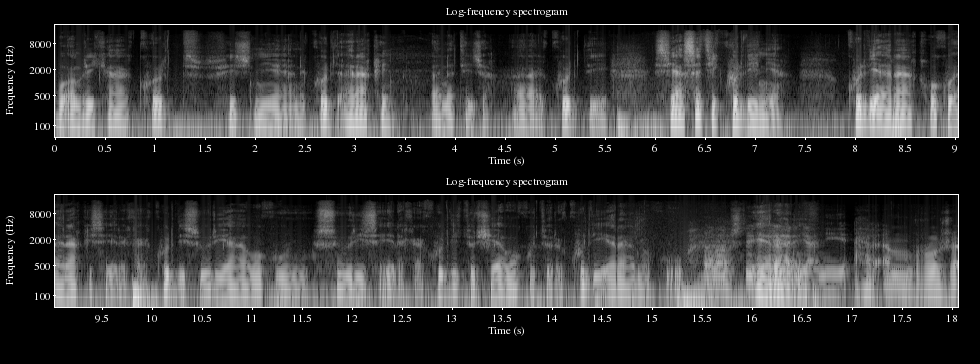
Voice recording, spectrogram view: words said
بۆ ئەمریکا کورد هیچ نییە یعنی کورد عێراقین بە نەتیجە کوردی سیاسەتی کوردی نییە کوردی عێراق وەکو عێراقی سیرەکە کوردی سووریا وەکو سووری سیرەکە کوردی تورکیا وەکو تورە کوردی ئێران وەکو بەڵام شتێک ئێرانی ینی هەر ئەم ڕۆژە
